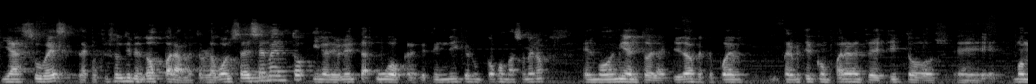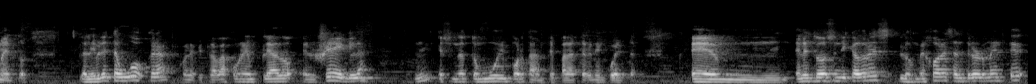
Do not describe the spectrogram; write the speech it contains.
y a su vez, la construcción tiene dos parámetros, la bolsa de cemento y la libreta UOCRA, que te indican un poco más o menos el movimiento de la actividad que te pueden permitir comparar entre distintos eh, momentos. La libreta UOCRA, con la que trabaja un empleado en regla, es un dato muy importante para tener en cuenta. Em, en estos dos indicadores, los mejores anteriormente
